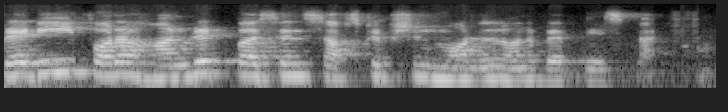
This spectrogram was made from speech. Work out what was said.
ready for a 100% subscription model on a web-based platform.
